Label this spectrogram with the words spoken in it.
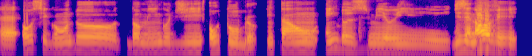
é, ou segundo domingo de outubro. Então, em 2019,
